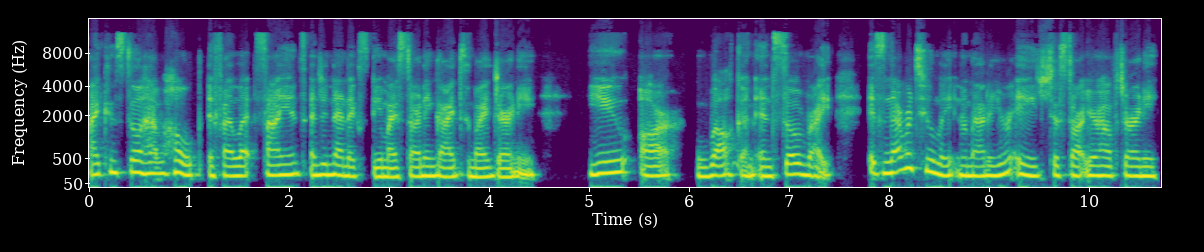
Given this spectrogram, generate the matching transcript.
I can still have hope if I let science and genetics be my starting guide to my journey. You are welcome and so right. It's never too late, no matter your age, to start your health journey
